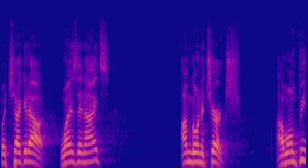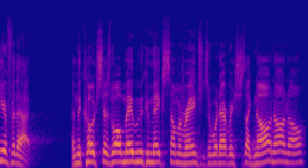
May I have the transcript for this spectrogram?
but check it out. Wednesday nights, I'm going to church. I won't be here for that. And the coach says, Well, maybe we can make some arrangements or whatever. And she's like, No, no, no.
